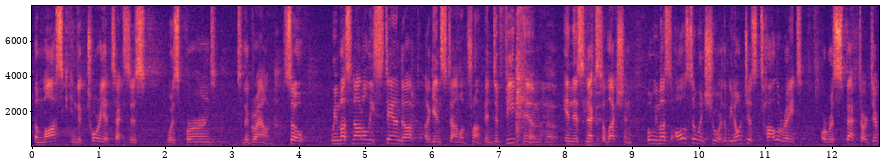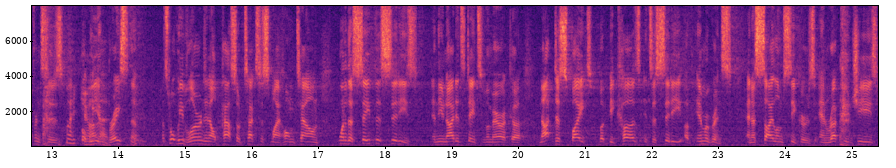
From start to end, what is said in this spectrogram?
the mosque in Victoria, Texas was burned to the ground. So we must not only stand up against Donald Trump and defeat him oh, in this next election, but we must also ensure that we don't just tolerate or respect our differences, oh but we embrace them. That's what we've learned in El Paso, Texas, my hometown, one of the safest cities in the United States of America, not despite, but because it's a city of immigrants and asylum seekers and refugees.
